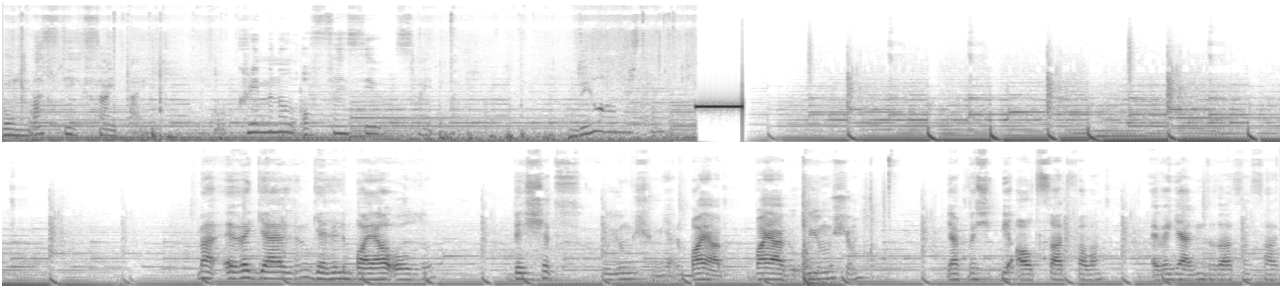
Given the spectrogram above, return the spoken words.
Bombastic side-eye. Criminal offensive side-eye. Do you understand? Ben eve geldim. Geleli bayağı oldu. Dehşet uyumuşum yani. Bayağı bayağı bir uyumuşum. Yaklaşık bir 6 saat falan. Eve geldiğimde zaten saat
